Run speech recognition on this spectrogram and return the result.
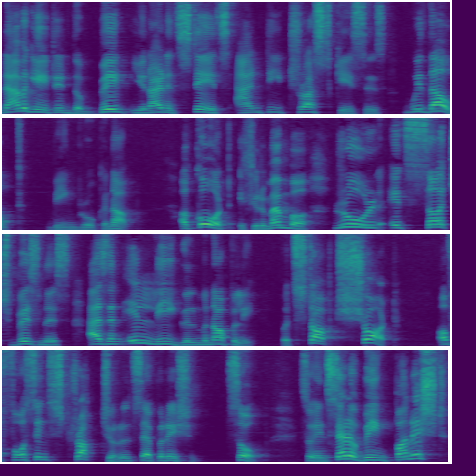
navigated the big United States antitrust cases without being broken up. A court, if you remember, ruled its search business as an illegal monopoly, but stopped short of forcing structural separation. So, so instead of being punished,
